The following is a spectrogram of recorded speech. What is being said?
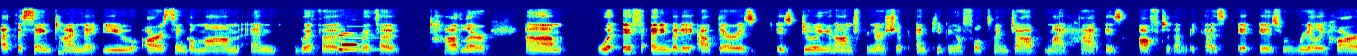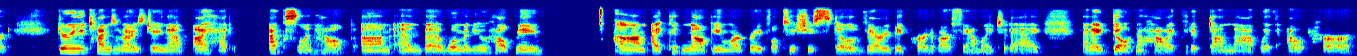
at the same time that you are a single mom and with a with a toddler um, what if anybody out there is is doing an entrepreneurship and keeping a full-time job my hat is off to them because it is really hard. During the times when i was doing that i had excellent help um, and the woman who helped me um, I could not be more grateful to. She's still a very big part of our family today, and I don't know how I could have done that without her.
